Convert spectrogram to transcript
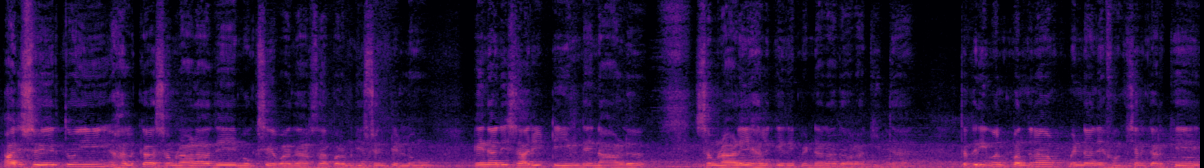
ਅੱਜ ਸਵੇਰ ਤੋਂ ਹੀ ਹਲਕਾ ਸਮਰਾਲਾ ਦੇ ਮੁੱਖ ਸੇਵਾਦਾਰ ਸਾਹਿਬ ਪਰਮਜੀਤ ਸਿੰਘ ਢਿੱਲੋਂ ਇਹਨਾਂ ਦੀ ਸਾਰੀ ਟੀਮ ਦੇ ਨਾਲ ਸਮਰਾਲੇ ਹਲਕੇ ਦੇ ਪਿੰਡਾਂ ਦਾ ਦੌਰਾ ਕੀਤਾ। ਤਕਰੀਬਨ 15 ਪਿੰਡਾਂ ਦੇ ਫੰਕਸ਼ਨ ਕਰਕੇ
